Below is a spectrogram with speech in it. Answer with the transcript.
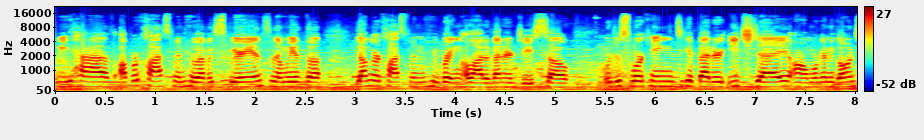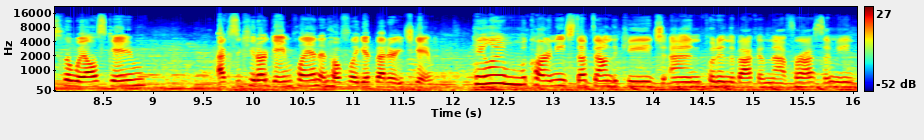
We have upperclassmen who have experience, and then we have the younger classmen who bring a lot of energy. So we're just working to get better each day. Um, we're going to go into the Wales game, execute our game plan, and hopefully get better each game. Kaylin McCartney stepped down the cage and put in the back of the net for us. I mean,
